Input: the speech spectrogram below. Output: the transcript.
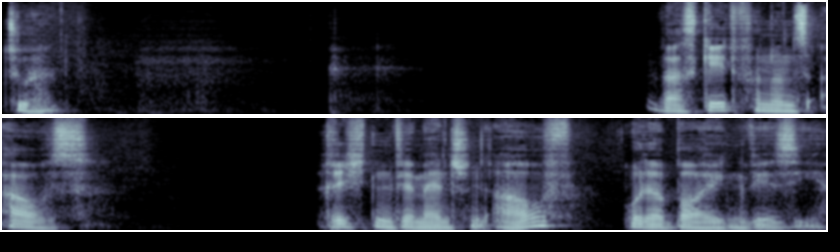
zuhören. Was geht von uns aus? Richten wir Menschen auf oder beugen wir sie?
